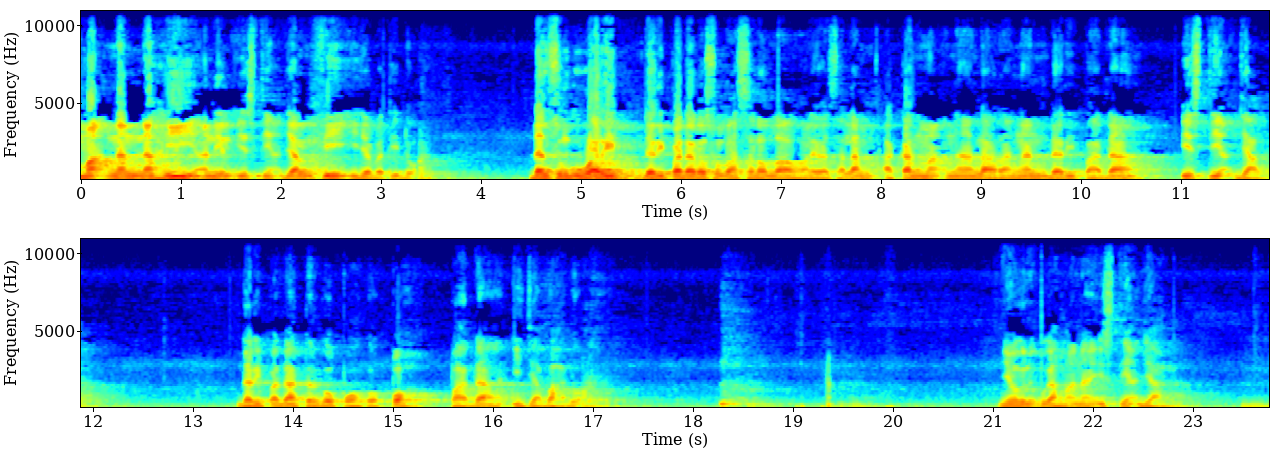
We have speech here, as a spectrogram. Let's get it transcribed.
makna nahi anil isti'jal fi ijabati doa. Dan sungguh warid daripada Rasulullah sallallahu alaihi wasallam akan makna larangan daripada isti'jal. Daripada tergopoh-gopoh pada ijabah doa. Nyo kena pegah makna isti'jal. Hmm.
